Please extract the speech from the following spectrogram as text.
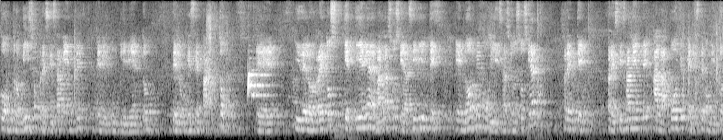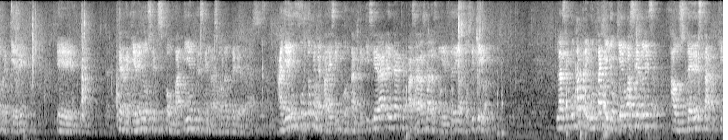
compromiso precisamente en el cumplimiento de lo que se pactó eh, y de los retos que tiene además la sociedad civil de enorme movilización social frente precisamente al apoyo que en este momento requiere eh, que requieren los excombatientes en las zonas veredas. Allí hay un punto que me parece importante. Quisiera, Edgar, que pasaras a la siguiente diapositiva. La segunda pregunta que yo quiero hacerles a ustedes, que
